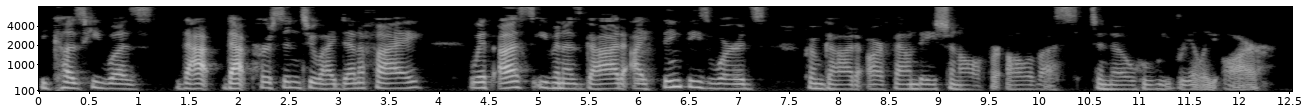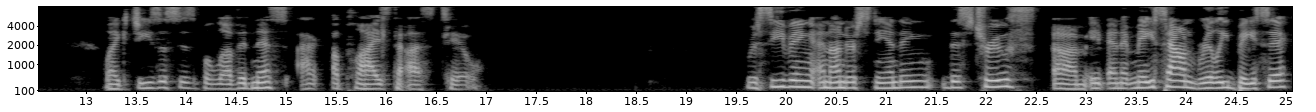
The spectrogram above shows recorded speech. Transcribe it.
because he was that that person to identify with us even as God, I think these words from God are foundational for all of us to know who we really are. Like Jesus's belovedness applies to us too. Receiving and understanding this truth, um, it, and it may sound really basic.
